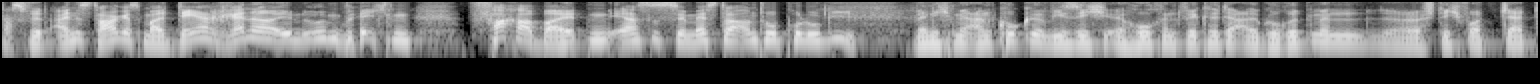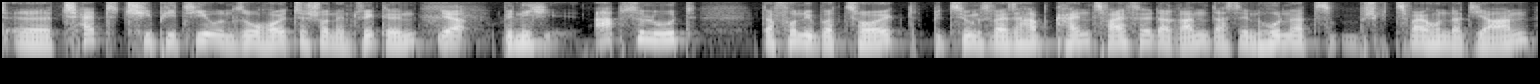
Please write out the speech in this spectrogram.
Das wird eines Tages mal der Renner in irgendwelchen Facharbeiten, erstes Semester Anthropologie. Wenn ich mir angucke, wie sich äh, hochentwickelte Algorithmen, äh, Stichwort Jet, äh, Chat, GPT und so heute schon entwickeln, Ja. bin ich absolut davon überzeugt, beziehungsweise habe keinen Zweifel daran, dass in 100, 200 Jahren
